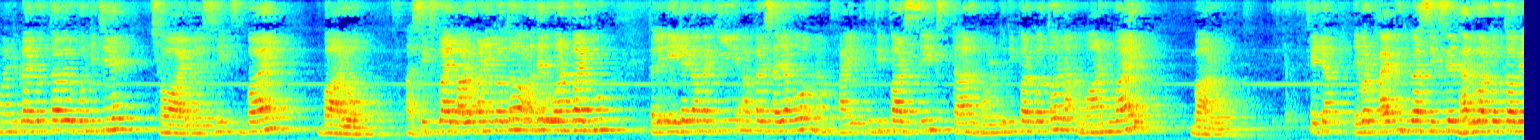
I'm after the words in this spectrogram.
মাল্টিপ্লাই করতে হবে উপর নিচে? ছয়। তাহলে সিক্স বাই বারো। আর সিক্স বাই বারো মানে কত? আমাদের ওয়ান বাই টু তাহলে এইটাকে আমরা কি আকারে সাজাবো? না five to the power six তার হোল টু দি পাওয়ার কত? না ওয়ান বাই বারো। এটা এবার five to the power six এর ভ্যালু বার করতে হবে।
